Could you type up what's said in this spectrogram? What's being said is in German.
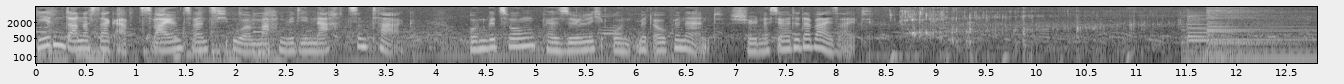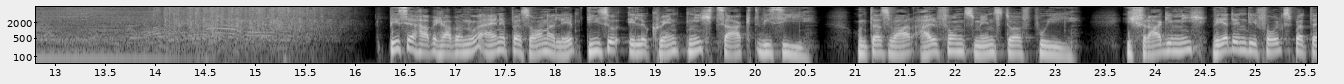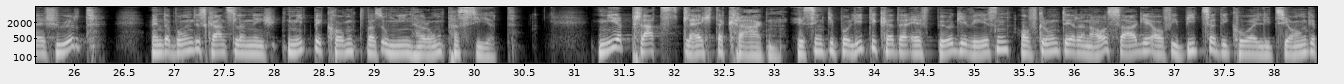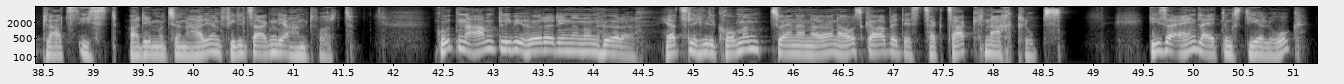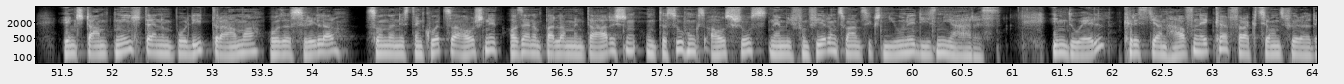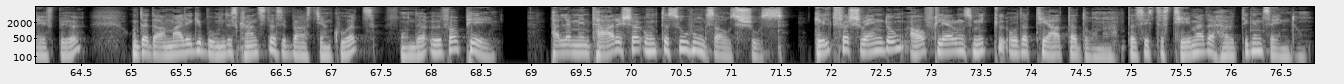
Jeden Donnerstag ab 22 Uhr machen wir die Nacht zum Tag. Ungezwungen, persönlich und mit Open End. Schön, dass ihr heute dabei seid. Bisher habe ich aber nur eine Person erlebt, die so eloquent nicht sagt wie Sie. Und das war Alfons Mensdorf-Puy. Ich frage mich, wer denn die Volkspartei führt, wenn der Bundeskanzler nicht mitbekommt, was um ihn herum passiert. Mir platzt gleich der Kragen. Es sind die Politiker der FPÖ gewesen, aufgrund deren Aussage auf Ibiza die Koalition geplatzt ist, war die emotionale und vielsagende Antwort. Guten Abend, liebe Hörerinnen und Hörer. Herzlich willkommen zu einer neuen Ausgabe des Zack-Zack Nachtclubs. Dieser Einleitungsdialog entstammt nicht einem Politdrama oder Thriller, sondern ist ein kurzer Ausschnitt aus einem parlamentarischen Untersuchungsausschuss, nämlich vom 24. Juni diesen Jahres. Im Duell Christian Hafnecker, Fraktionsführer der FPÖ, und der damalige Bundeskanzler Sebastian Kurz von der ÖVP. Parlamentarischer Untersuchungsausschuss. Geldverschwendung, Aufklärungsmittel oder Theaterdonner. Das ist das Thema der heutigen Sendung.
